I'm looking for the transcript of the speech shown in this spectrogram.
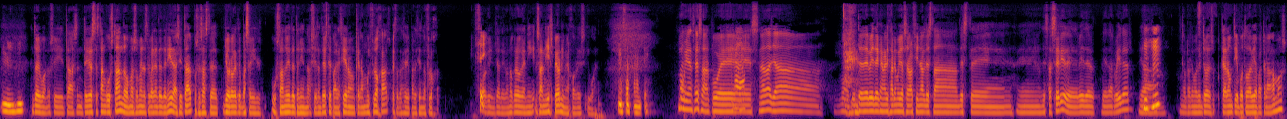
Entonces, bueno, si las anteriores te están gustando más o menos te parecen entretenidas y tal, pues esas yo creo que te va a seguir gustando y entreteniendo. Si las anteriores te parecieron que eran muy flojas, esta te va a seguir pareciendo floja. Sí. ya te digo, no creo que ni, o sea, ni es peor ni mejor, es igual. Exactamente. Muy bien, César, pues nada, ya bueno, el siguiente de que analizaremos ya será al final de esta de este eh, de esta serie de Vader de Darth Vader. Ya hablaremos dentro de quedará un tiempo todavía para que la hagamos.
